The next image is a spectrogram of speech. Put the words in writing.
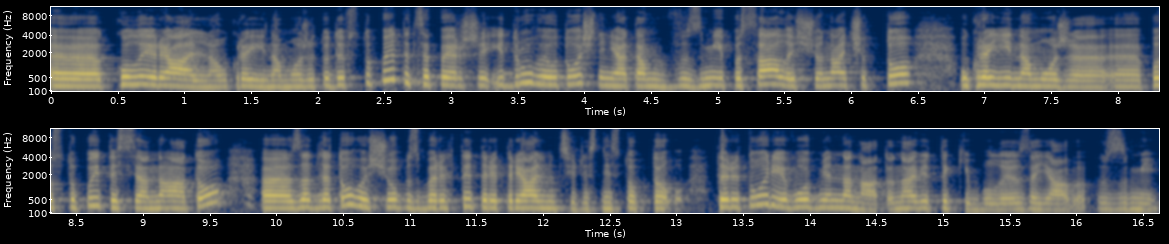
е, коли реально Україна може туди вступити? Це перше. І друге уточнення там в ЗМІ писали, що, начебто, Україна може е, поступитися НАТО е, задля того, щоб зберегти територіальну цілісність, тобто території в обмін на НАТО. Навіть такі були заяви в ЗМІ,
